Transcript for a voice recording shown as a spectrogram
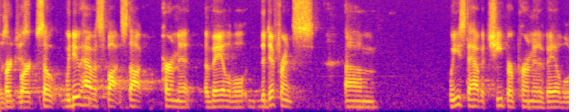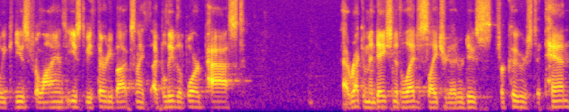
Was Or, it just, so we do have a spot and stalk permit available. The difference, um, we used to have a cheaper permit available we could use for lions. It used to be 30 bucks, and I, I believe the board passed a recommendation to the legislature to reduce for cougars to 10.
